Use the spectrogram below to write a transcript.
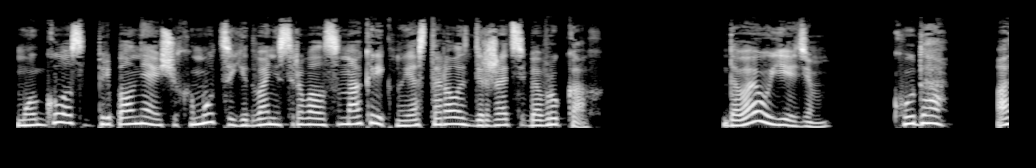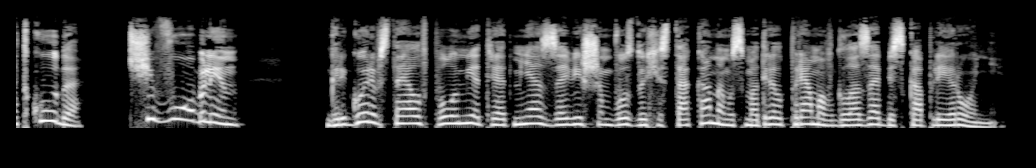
Мой голос от переполняющих эмоций едва не срывался на крик, но я старалась держать себя в руках. «Давай уедем». «Куда? Откуда? Чего, блин?» Григорьев стоял в полуметре от меня с зависшим в воздухе стаканом и смотрел прямо в глаза без капли иронии.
